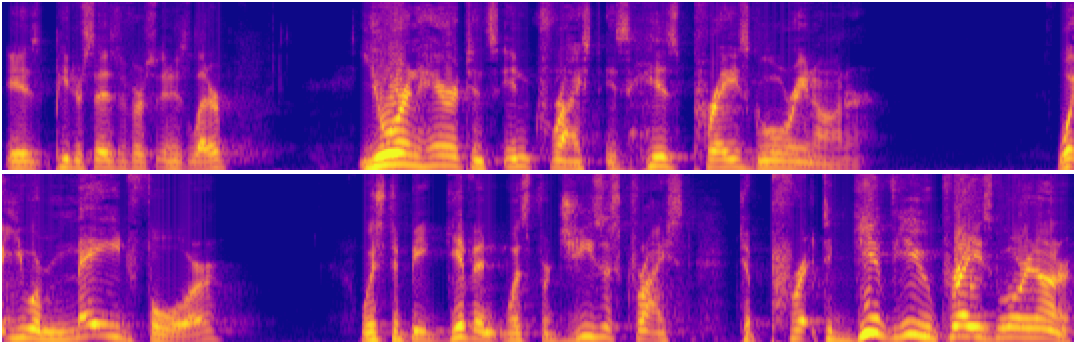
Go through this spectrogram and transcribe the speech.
is Peter says in his letter, your inheritance in Christ is his praise, glory, and honor. What you were made for was to be given, was for Jesus Christ to, pray, to give you praise, glory, and honor.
